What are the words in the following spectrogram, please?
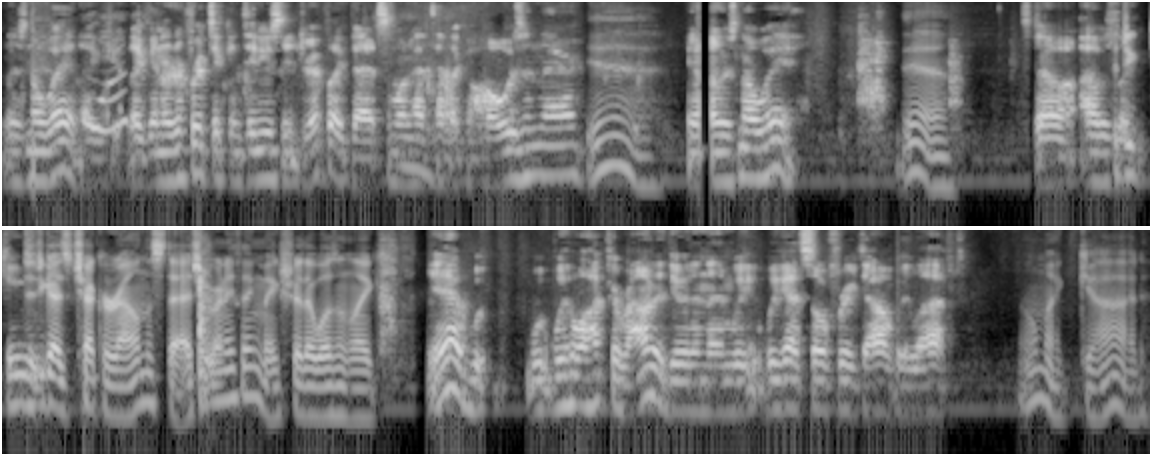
there's no way. Like, What? like in order for it to continuously drip like that, someone would have to have like a hose in there. Yeah. You know, there's no way. Yeah. So I was Did you like, dude, did you guys check around the statue or anything? Make sure there wasn't like yeah, we, we, walked around it, dude, and then we, we got so freaked out, we left. oh my god.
